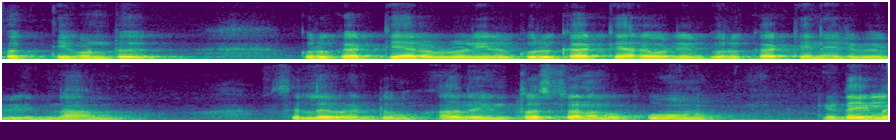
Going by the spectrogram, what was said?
பக்தி கொண்டு குருக்காட்டி அறவழியில் குருக்காட்டி அறவழியில் குருக்காட்டிய நெறிவழியில் நாம் செல்ல வேண்டும். அதில் இன்ட்ரெஸ்ட்டாக நம்ம போகணும். இடையில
